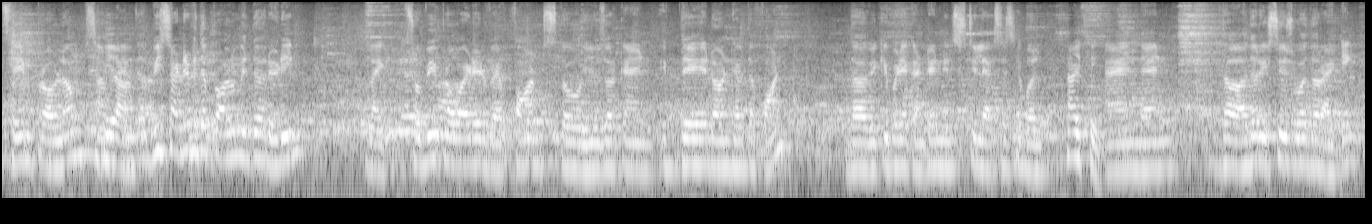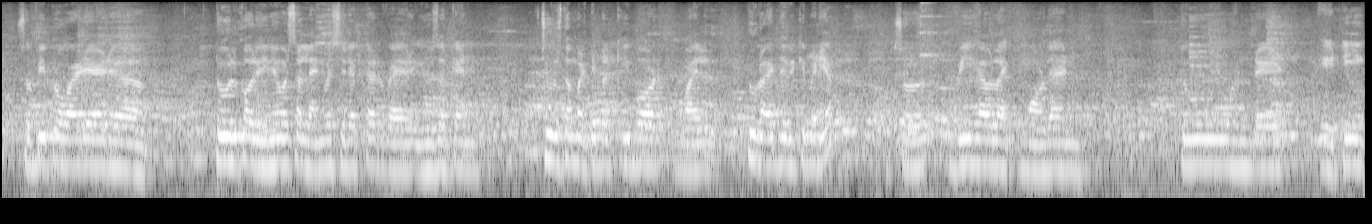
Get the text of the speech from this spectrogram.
same problem sometimes. Yeah. we started with the problem with the reading. Like so we provided web fonts so user can if they don't have the font the Wikipedia content is still accessible I see. and then the other issues were the writing so we provided a tool called universal language selector where user can choose the multiple keyboard while to write the wikipedia so we have like more than 280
